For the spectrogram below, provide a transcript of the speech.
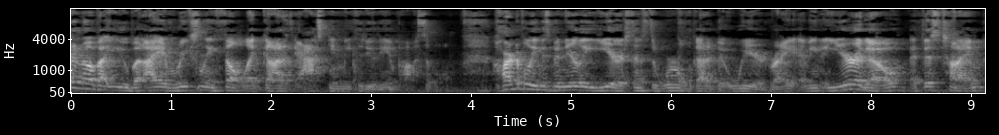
don't know about you, but I have recently felt like God is asking me to do the impossible. Hard to believe it's been nearly a year since the world got a bit weird, right? I mean, a year ago at this time,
